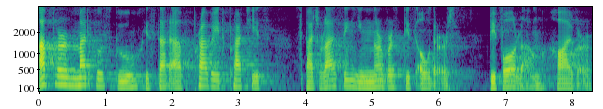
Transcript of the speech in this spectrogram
After medical school, he started up private practice specializing in nervous disorders. Before long, however,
